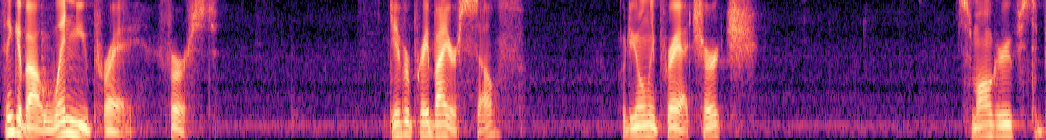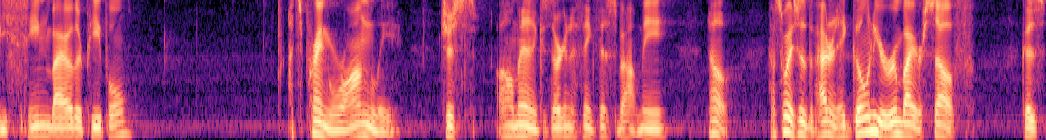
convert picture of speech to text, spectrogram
Think about when you pray first. Do you ever pray by yourself? Or do you only pray at church? Small groups to be seen by other people? That's praying wrongly. Just oh man, because they're going to think this about me. No, that's why he says the pattern hey, go into your room by yourself. Because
